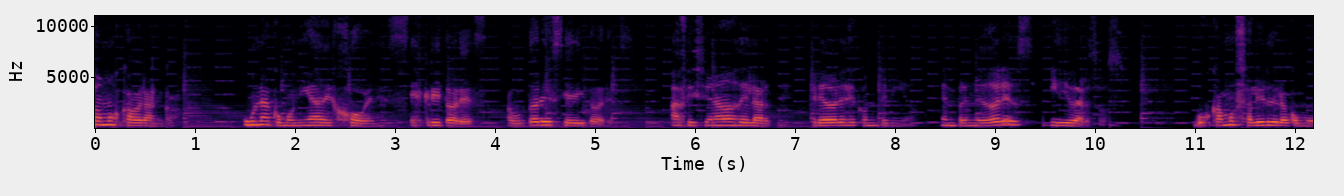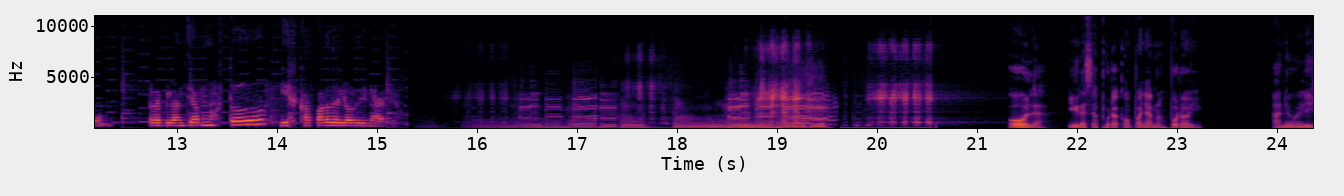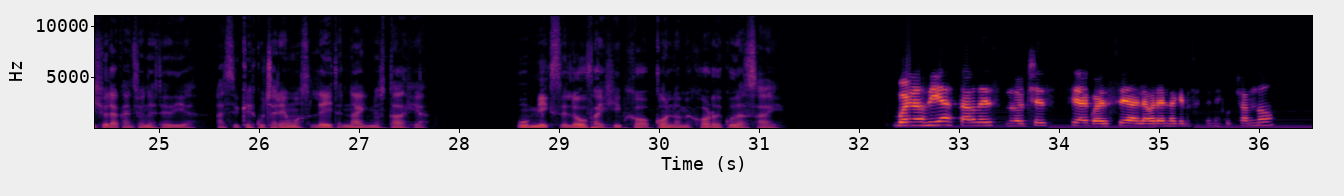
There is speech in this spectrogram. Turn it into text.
Somos Cabranca, una comunidad de jóvenes, escritores, autores y editores, aficionados del arte, creadores de contenido, emprendedores y diversos. Buscamos salir de lo común, replantearnos todo y escapar del ordinario. Hola, y gracias por acompañarnos por hoy. Aneu eligió la canción de este día, así que escucharemos Late Night Nostalgia, un mix de lo-fi hip hop con lo mejor de Kudasai. Buenos días, tardes, noches, sea cual sea la hora en la que nos estén escuchando.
